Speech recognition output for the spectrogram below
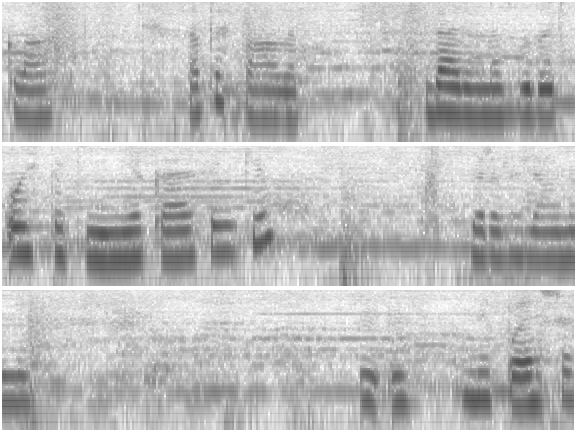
Клас. Написали. Далі у нас будуть ось такі м'якесенькі. Зараз глянемо. Не пише.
